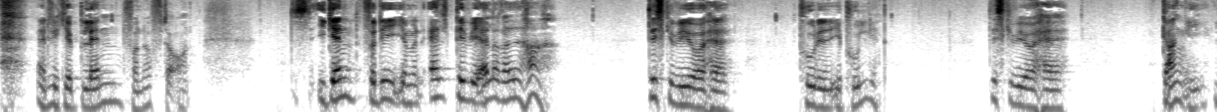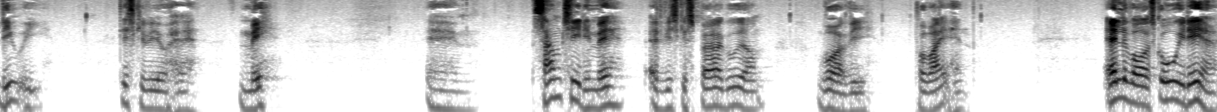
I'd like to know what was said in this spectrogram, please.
At vi kan blande fornuft og ånd. Igen, fordi jamen, alt det, vi allerede har, det skal vi jo have puttet i puljen. Det skal vi jo have gang i, liv i. Det skal vi jo have med. Øh, samtidig med, at vi skal spørge Gud om, hvor er vi på vej hen. Alle vores gode idéer,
